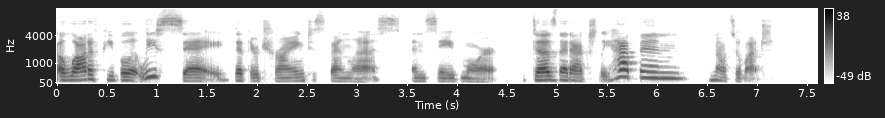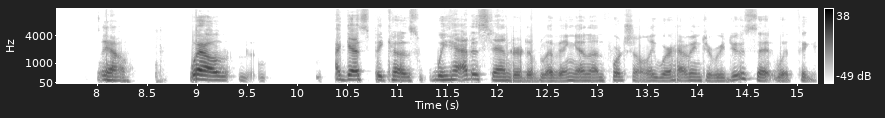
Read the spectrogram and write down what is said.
a lot of people at least say that they're trying to spend less and save more. Does that actually happen? Not so much. Yeah. Well, I guess because we had a standard of living, and unfortunately, we're having to reduce it with the,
